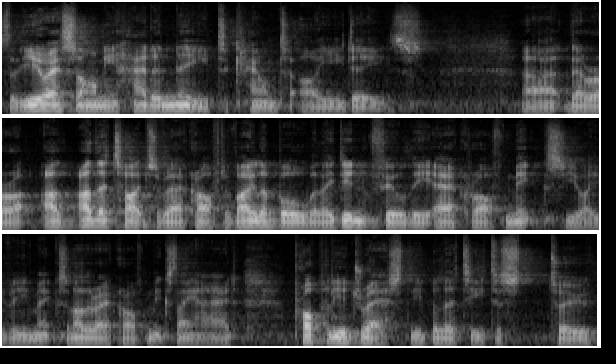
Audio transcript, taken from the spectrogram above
So the US Army had a need to counter IEDs. Uh, there are other types of aircraft available where they didn't feel the aircraft mix, UAV mix, and other aircraft mix they had properly addressed the ability to, to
